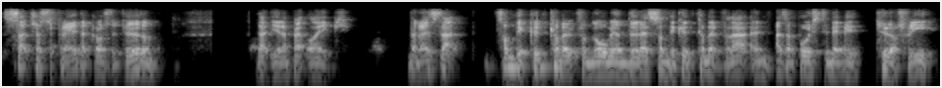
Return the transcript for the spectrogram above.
such a spread across the two of them that you're a bit like, there is that somebody could come out from nowhere and do this, somebody could come out for that, and as opposed to maybe two or three.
